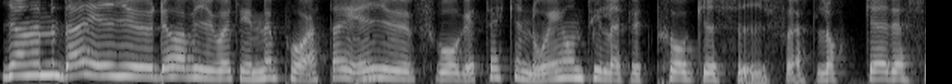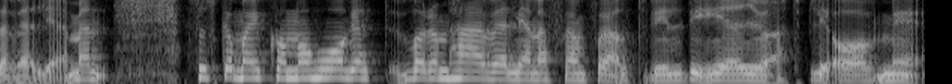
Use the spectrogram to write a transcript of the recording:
Ja, nej, men där är ju, det har vi ju varit inne på, att där är ju frågetecken då. Är hon tillräckligt progressiv för att locka dessa väljare? Men så ska man ju komma ihåg att vad de här väljarna framförallt vill, det är ju att bli av med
